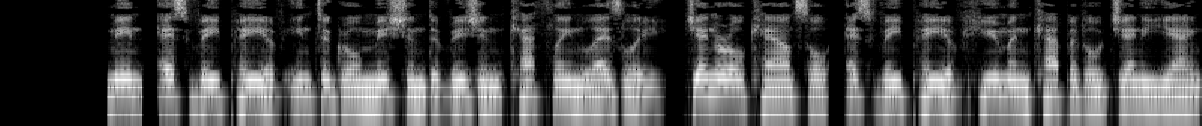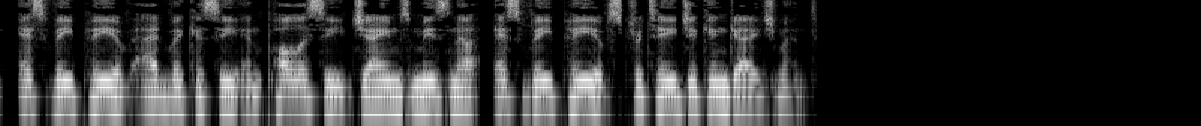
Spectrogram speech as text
Min, SVP of Integral Mission Division Kathleen Leslie, General Counsel, SVP of Human Capital Jenny Yang, SVP of Advocacy and Policy James Misner, SVP of Strategic Engagement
